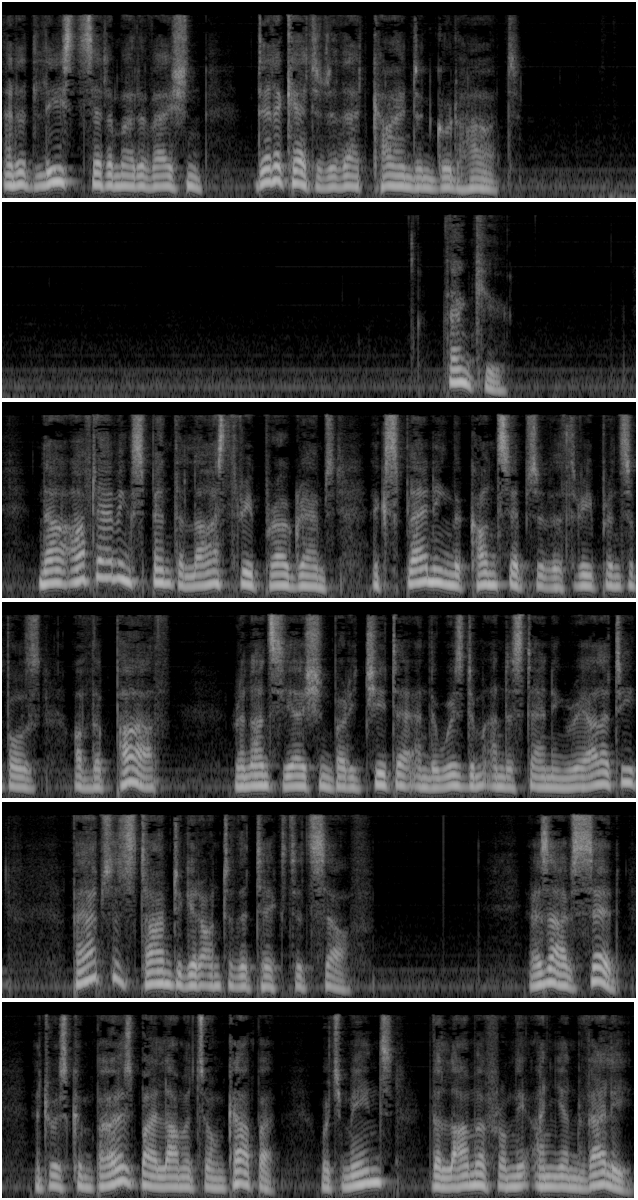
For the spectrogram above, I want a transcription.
and at least set a motivation dedicated to that kind and good heart. Thank you. Now, after having spent the last three programs explaining the concepts of the three principles of the path, renunciation, bodhicitta, and the wisdom understanding reality, perhaps it's time to get on to the text itself. As I've said, it was composed by Lama Tsongkhapa, which means the Lama from the Onion Valley,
